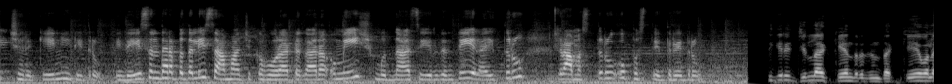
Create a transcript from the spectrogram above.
ಎಚ್ಚರಿಕೆ ನೀಡಿದರು. ಇದೇ ಸಂದರ್ಭದಲ್ಲಿ ಸಾಮಾಜಿಕ ಹೋರಾಟಗಾರ ಉಮೇಶ್ ಮುದ್ನಾ ಸೇರಿದಂತೆ ರೈತರು, ಗ್ರಾಮಸ್ಥರು ಉಪಸ್ಥಿತರಿದ್ದರು. ಯಾದಗಿರಿ ಜಿಲ್ಲಾ ಕೇಂದ್ರದಿಂದ ಕೇವಲ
